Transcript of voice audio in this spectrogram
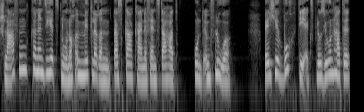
Schlafen können sie jetzt nur noch im mittleren, das gar keine Fenster hat, und im Flur. Welche Wucht die Explosion hatte,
